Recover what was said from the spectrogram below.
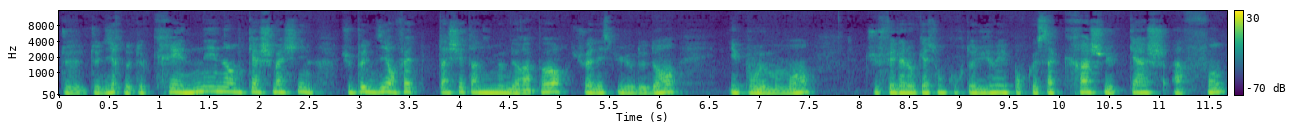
te, dire de te créer une énorme cash machine. Tu peux te dire en fait, tu achètes un immeuble de rapport, tu as des studios dedans, et pour le moment, tu fais de la location courte durée pour que ça crache du cash à fond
